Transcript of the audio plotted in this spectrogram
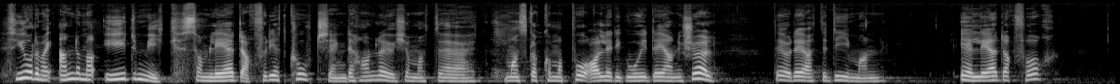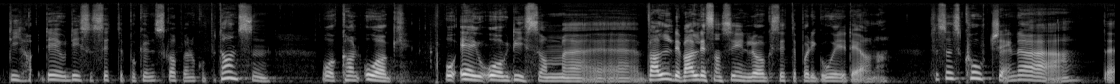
så gjorde det meg enda mer ydmyk som leder. fordi at coaching det handler jo ikke om at uh, man skal komme på alle de gode ideene sjøl. Det er jo det at de man er leder for, de, det er jo de som sitter på kunnskapen og kompetansen, og kan òg og er jo òg de som eh, veldig veldig sannsynlig òg sitter på de gode ideene. Så jeg syns coaching det, det,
